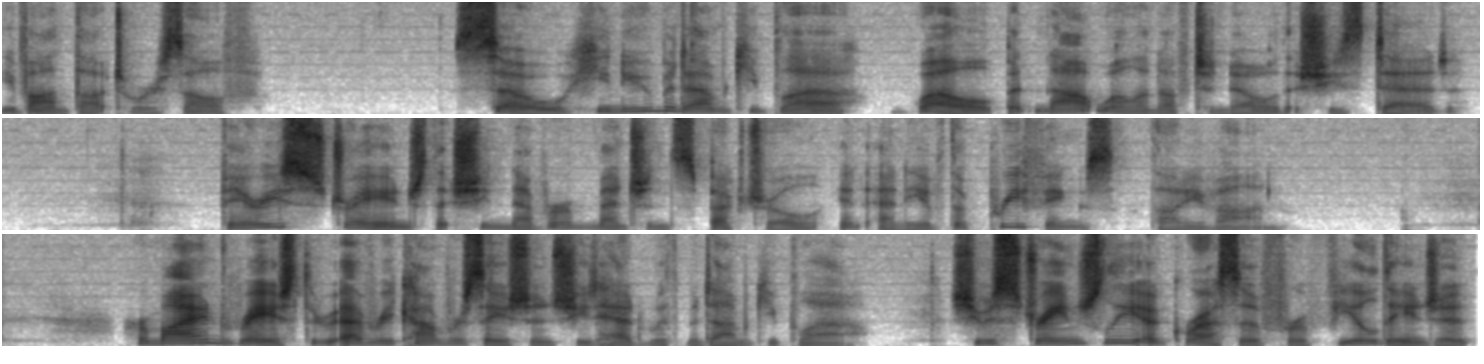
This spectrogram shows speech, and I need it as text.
Yvonne thought to herself. So, he knew Madame Guiblin well, but not well enough to know that she's dead. Very strange that she never mentioned Spectral in any of the briefings, thought Yvonne. Her mind raced through every conversation she'd had with Madame Guiblin. She was strangely aggressive for a field agent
